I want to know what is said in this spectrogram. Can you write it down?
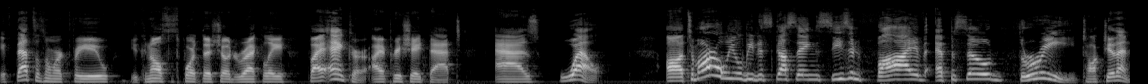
if that doesn't work for you, you can also support this show directly via Anchor. I appreciate that as well. Uh, tomorrow we will be discussing season 5, episode 3. Talk to you then.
